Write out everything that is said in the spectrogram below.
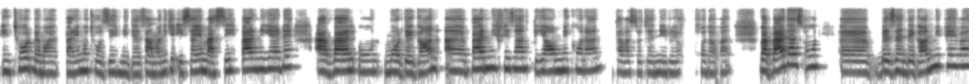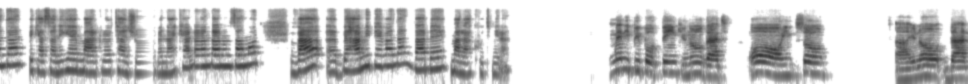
اینطور به ما برای ما توضیح میده زمانی که عیسی مسیح برمیگرده اول اون مردگان برمیخیزن قیام می‌کنن توسط نیروی خداوند و بعد از اون به زندگان میپیوندن به کسانی که مرگ رو تجربه نکردن در اون زمان و به هم میپیوندن و به ملکوت میرن. Many people think, you know, that, oh, so uh, you know that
